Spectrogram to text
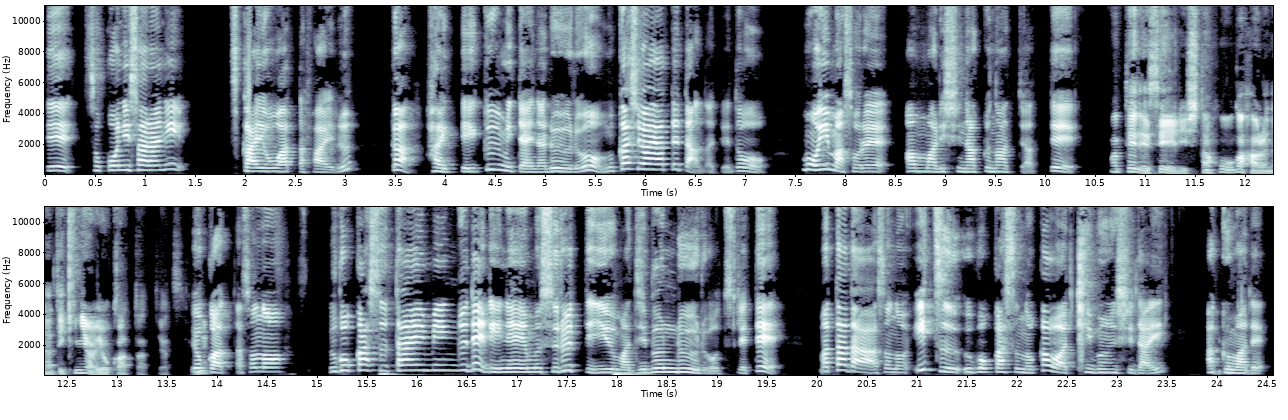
て、そこにさらに使い終わったファイルが入っていくみたいなルールを昔はやってたんだけど、もう今それあんまりしなくなっちゃって、まあ、手で整理した方が春菜的には良かったってやつ、ね。よかった。その、動かすタイミングでリネームするっていう、まあ自分ルールをつけて、まあただ、その、いつ動かすのかは気分次第。あくまで。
